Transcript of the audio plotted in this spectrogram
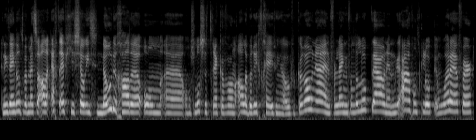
En ik denk dat we met z'n allen echt eventjes zoiets nodig hadden om uh, ons los te trekken van alle berichtgevingen over corona en verlenging van de lockdown en de avondklok en whatever.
